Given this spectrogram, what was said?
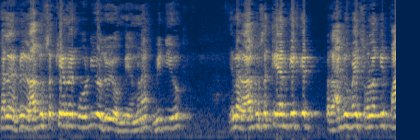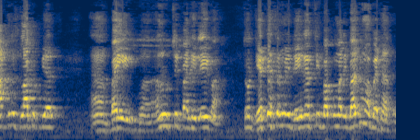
ખાલી મેં રાજુ સખિયાનો એક ઓડિયો જોયો મેં હમણાં, વીડિયો. એમાં રાજુ સખિયા એમ કહે કે રાજુભાઈ સોલંકી પાંત્રીસ લાખ રૂપિયા ભાઈ અનુજસિંહ પાછી લેવા. તો જે તે સમયે જયરાજસિંહ બાપુ મારી બાજુમાં બેઠા છે.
